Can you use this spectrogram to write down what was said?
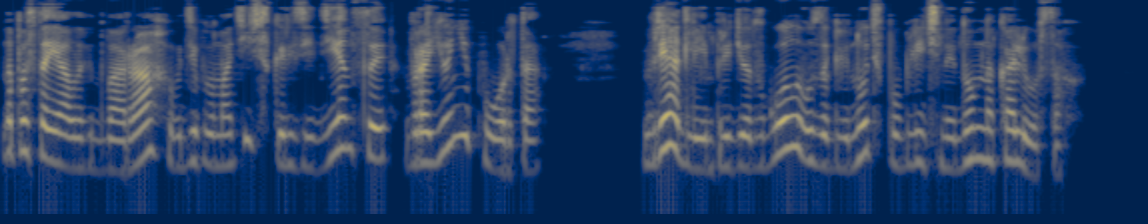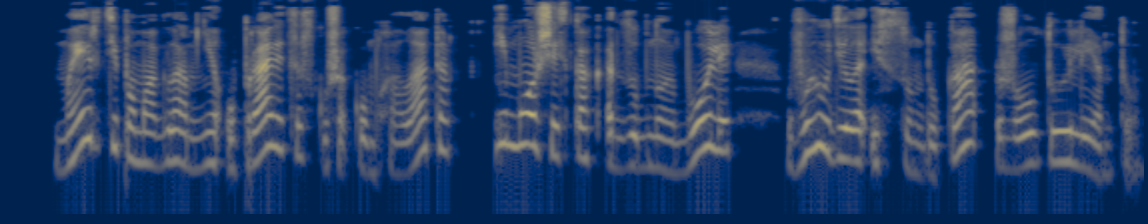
на постоялых дворах, в дипломатической резиденции, в районе порта, Вряд ли им придет в голову заглянуть в публичный дом на колесах. Мэрти помогла мне управиться с кушаком халата и, морщась как от зубной боли, выудила из сундука желтую ленту.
